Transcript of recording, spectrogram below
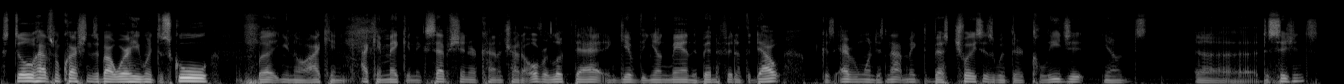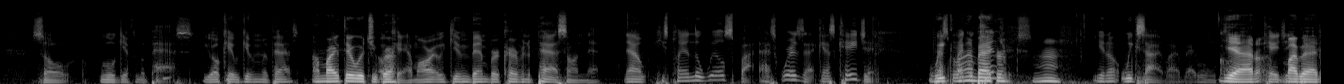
Still have some questions about where he went to school, but you know I can I can make an exception or kind of try to overlook that and give the young man the benefit of the doubt because everyone does not make the best choices with their collegiate you know uh, decisions. So we will give him a pass. You okay with giving him a pass? I'm right there with you, bro. Okay, I'm all right with giving Ben Burr-Kirven a pass on that. Now he's playing the will spot. Ask where's that? Ask KJ. Weak That's linebacker. Mm. You know, weak side linebacker. Yeah, I don't, KJ. my bad.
